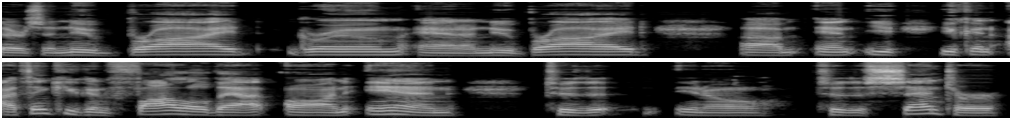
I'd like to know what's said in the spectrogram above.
There's a new bridegroom and a new bride. Um, and you, you can, I think you can follow that on in to the, you know, to the center,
